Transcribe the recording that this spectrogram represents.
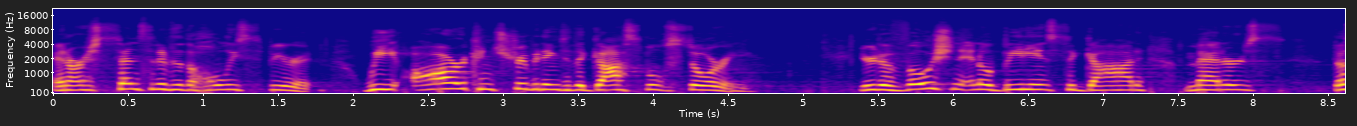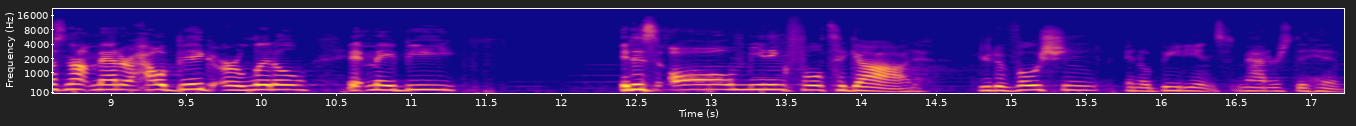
and are sensitive to the Holy Spirit, we are contributing to the gospel story. Your devotion and obedience to God matters, does not matter how big or little it may be, it is all meaningful to God. Your devotion and obedience matters to Him.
